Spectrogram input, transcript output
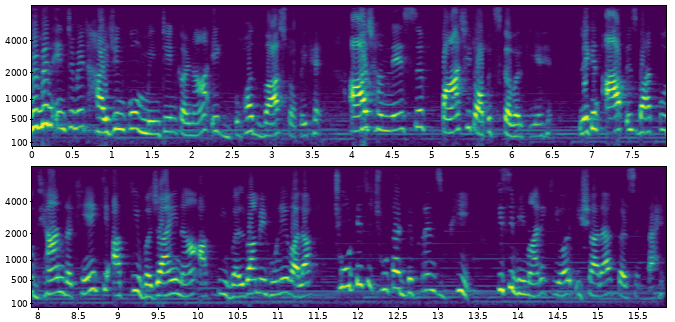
विमेन इंटीमेट हाइजीन को मेंटेन करना एक बहुत वास्ट टॉपिक है। आज हमने सिर्फ़ पाँच ही टॉपिक्स कवर किए हैं। लेकिन आप इस बात को ध्यान रखें कि आपकी वजाइना आपकी वल्वा में होने वाला छोटे से छोटा डिफरेंस भी किसी बीमारी की ओर इशारा कर सकता है।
